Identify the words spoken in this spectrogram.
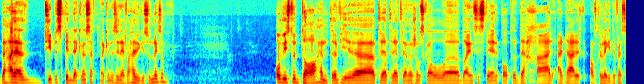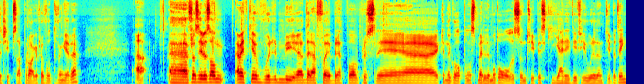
Det her er type spillere jeg kunne sett meg kunne signere for Haugesund, liksom. Og hvis du da henter en 4-3-3-trener som skal uh, da insistere på at det her er der han skal legge de fleste chipsa på laget for å få det til å fungere ja. uh, For å si det sånn, jeg vet ikke hvor mye dere er forberedt på å plutselig uh, kunne gå på noen smeller mot Ålesund, typisk Jerv i fjor og den type ting.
